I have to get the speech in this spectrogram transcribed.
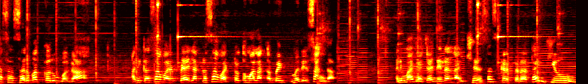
असा सर्वात करून बघा. आणि कसा वाट प्यायला कसा वाटतो तो मला कमेंटमध्ये सांगा. आणि माझ्या चॅनेलला लाईक शेअर सबस्क्राईब करा. Thank you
